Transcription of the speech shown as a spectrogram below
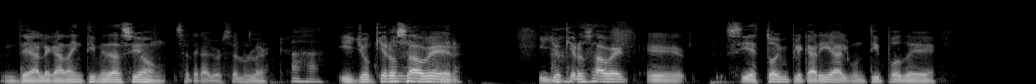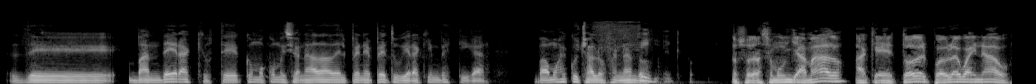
de alegada intimidación. Se te cayó el celular. Ajá. Y yo quiero Sí, saber, y yo Ajá. quiero saber eh, si esto implicaría algún tipo de, de bandera que usted como comisionada del PNP tuviera que investigar. Vamos a escucharlo, Fernando. Sí, Nosotros hacemos un llamado a que todo el pueblo de Guaynabo,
